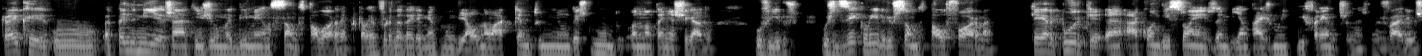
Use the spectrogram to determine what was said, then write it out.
Creio que o, a pandemia já atingiu uma dimensão de tal ordem, porque ela é verdadeiramente mundial, não há canto nenhum deste mundo onde não tenha chegado o vírus. Os desequilíbrios são de tal forma, quer porque ah, há condições ambientais muito diferentes nos, nos vários,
